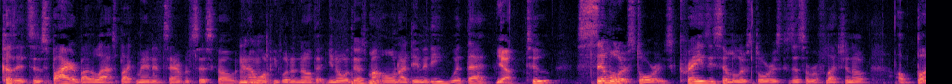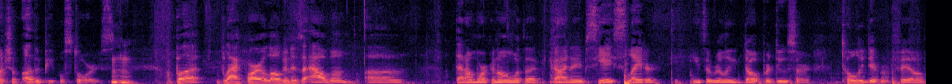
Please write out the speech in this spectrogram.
Because it's inspired by the last black man in San Francisco, and I Mhm. want people to know that you know what, there's my own identity with that. Yeah. Too similar stories, crazy similar stories, because it's a reflection of a bunch of other people's stories. Mm-hmm. But Black Barrio Logan is an album uh, that I'm working on with a guy named C.A. Slater. He's a really dope producer, totally different feel.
